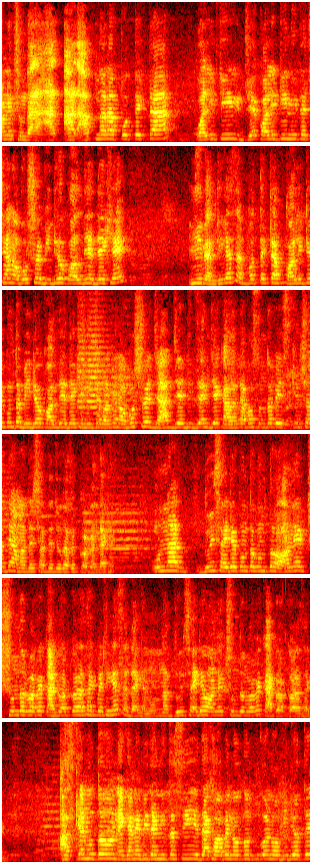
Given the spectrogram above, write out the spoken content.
অনেক সুন্দর। আর আর আপনারা প্রত্যেকটা কোয়ালিটি যে কোয়ালিটি নিতে চান অবশ্যই ভিডিও কল দিয়ে দেখে নিবেন, ঠিক আছে? প্রত্যেকটা কোয়ালিটি কিন্তু ভিডিও কল দিয়ে দেখে নিতে পারবেন। অবশ্যই যার যে ডিজাইন যে কালারটা পছন্দ হবে স্ক্রিনশট দিয়ে আমাদের সাথে যোগাযোগ করবেন, দেখেন। উন্নার দুই সাইডে কিন্তু কিন্তু অনেক সুন্দরভাবে কাটওয়ার্ক করা থাকবে, ঠিক আছে? দেখেন, উন্নার দুই সাইডে অনেক সুন্দরভাবে কাটওয়ার্ক করা থাকবে। আজকের মতন এখানে বিদায় নিতেছি দেখা হবে নতুন কোনো ভিডিওতে।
